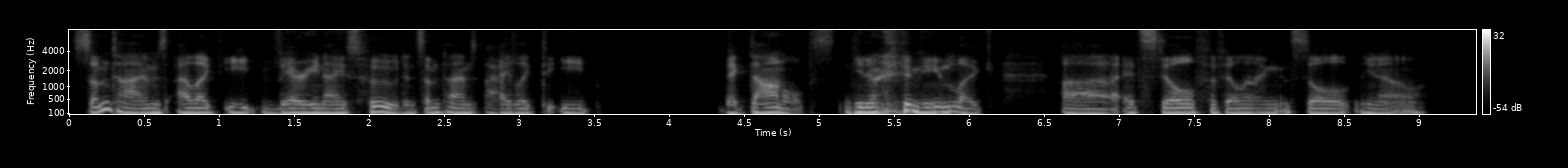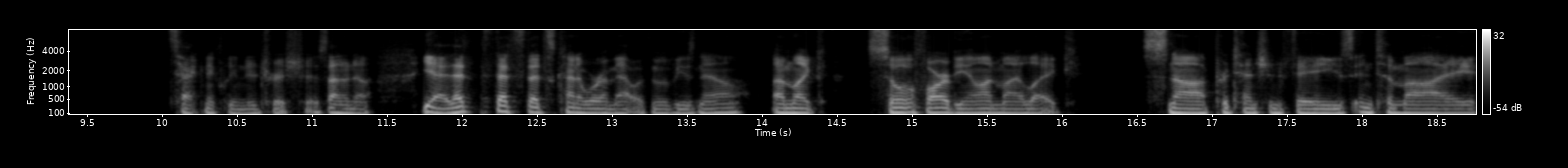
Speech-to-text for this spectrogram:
sometimes I like to eat very nice food and sometimes I like to eat McDonald's. You know what I mean? Like uh it's still fulfilling. It's still, you know, technically nutritious. I don't know. Yeah, that's that's that's kind of where I'm at with movies now. I'm like so far beyond my like snob pretension phase into my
